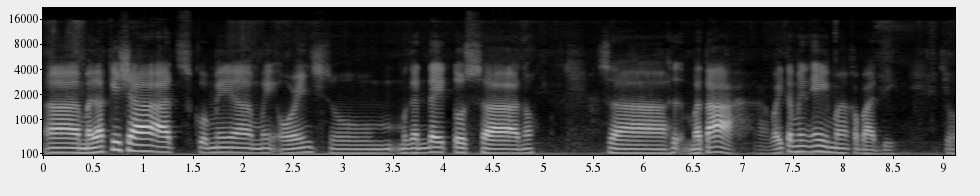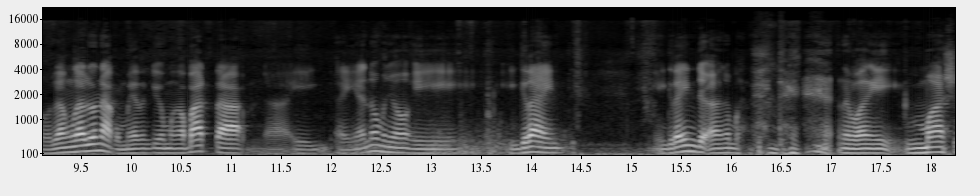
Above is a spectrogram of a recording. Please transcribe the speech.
Ah, malaki siya at kung may, ah, may orange. So, maganda ito sa, ano, sa mata. Ah, vitamin A, mga kabady. So, lang lalo na kung meron kayong mga bata, ah, i, ay, ano nyo, i, i-grind, i-grind, ano ba, ano ba, i-mash,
